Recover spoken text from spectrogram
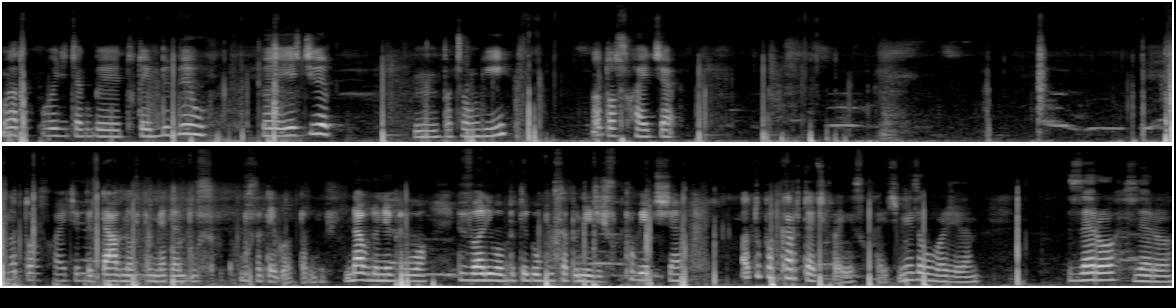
można tak powiedzieć, jakby tutaj by był, by jeździły mm, pociągi, no to słuchajcie, no to słuchajcie, by dawno pewnie ten bus, busa tego pewnie już dawno nie było, wywaliłoby tego busa pewnie gdzieś w powietrze, a tu pod karteczka jest, słuchajcie, nie zauważyłem. 0, 0,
